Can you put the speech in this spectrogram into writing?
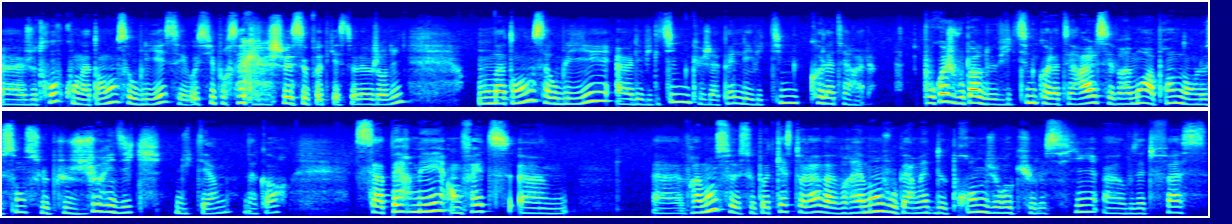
euh, je trouve qu'on a tendance à oublier, c'est aussi pour ça que je fais ce podcast-là aujourd'hui, on a tendance à oublier euh, les victimes que j'appelle les victimes collatérales. Pourquoi je vous parle de victimes collatérales? C'est vraiment à prendre dans le sens le plus juridique du terme, d'accord? Ça permet en fait, euh, vraiment ce, ce podcast-là va vraiment vous permettre de prendre du recul. Si vous êtes face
